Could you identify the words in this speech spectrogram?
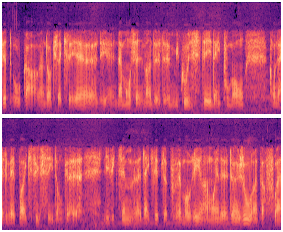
vite au corps, hein. donc ça créait des, un amoncellement de, de mucosité d'un poumon qu'on n'arrivait pas à expulser. Donc les victimes de la grippe pouvaient mourir en en moins d'un jour, hein, parfois.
